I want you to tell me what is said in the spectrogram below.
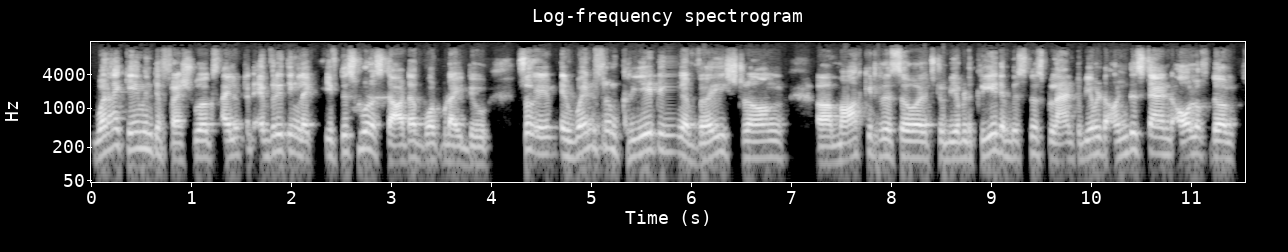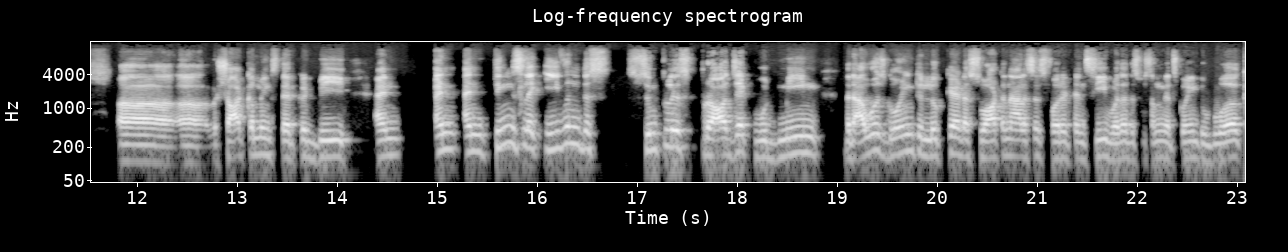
when i came into freshworks i looked at everything like if this were a startup what would i do? So it, it went from creating a very strong uh, market research to be able to create a business plan to be able to understand all of the uh, uh shortcomings there could be and and and things like even this simplest project would mean that I was going to look at a SWOT analysis for it and see whether this was something that's going to work,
